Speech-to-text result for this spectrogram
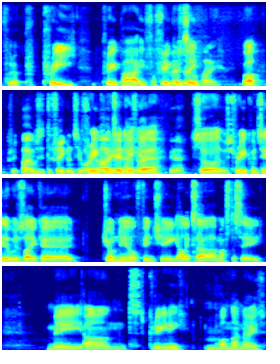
for a pre pre party for frequency. Party. What? Fre- Uh, was it the frequency one? Frequency oh, yeah, night, yeah. Yeah. So it was frequency. There was like uh, John Neal, Finchy, Alex R, Master C, me, and Greeny on that night.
